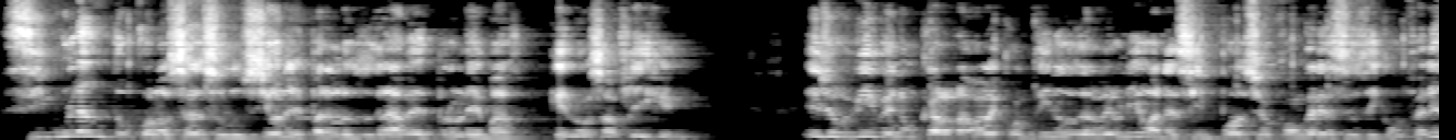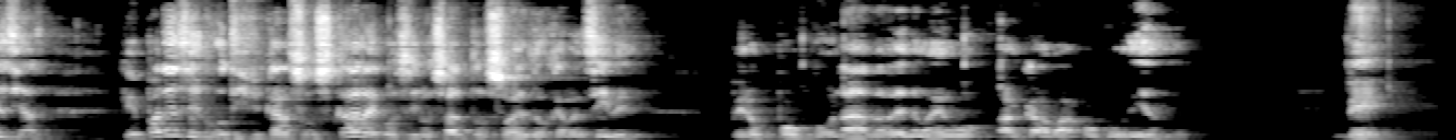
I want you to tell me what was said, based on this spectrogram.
simulando conocer soluciones para los graves problemas que nos afligen. Ellos viven un carnaval continuo de reuniones, simposios, congresos y conferencias que parecen justificar sus cargos y los altos sueldos que reciben, pero poco o nada de nuevo acaba ocurriendo. B.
